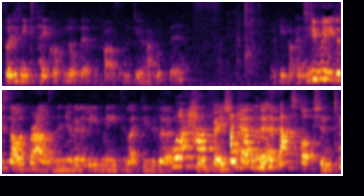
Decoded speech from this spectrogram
so I just need to take off a little bit of the fuzz, and I do that with this. Have you got any? Did you really just start with brows and then you're going to leave me to like do the Well, I have, facial I have the moustache option too.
